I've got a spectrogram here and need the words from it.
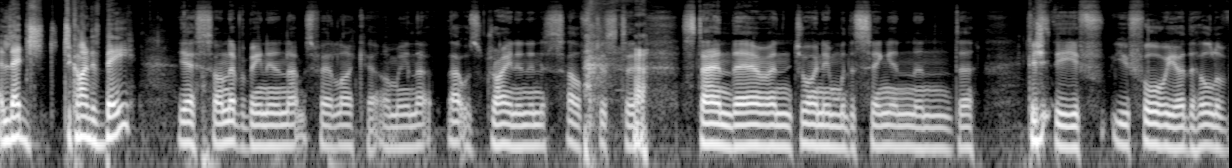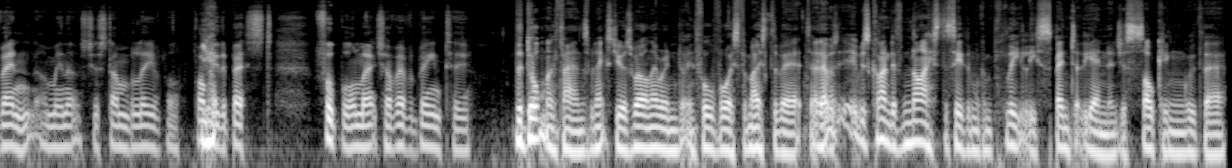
alleged to kind of be? Yes, I've never been in an atmosphere like it. I mean, that that was draining in itself just to stand there and join in with the singing and uh, just the euph- euphoria of the whole event. I mean, that was just unbelievable. Probably Yeah. the best football match I've ever been to. The Dortmund fans were next to you as well, and they were in, in full voice for most of it. Uh, Yeah. That was it was kind of nice to see them completely spent at the end and just sulking with their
